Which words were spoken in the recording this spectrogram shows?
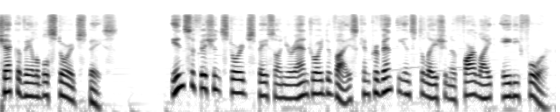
Check available storage space. Insufficient storage space on your Android device can prevent the installation of Farlight 84.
